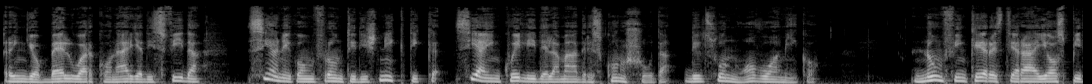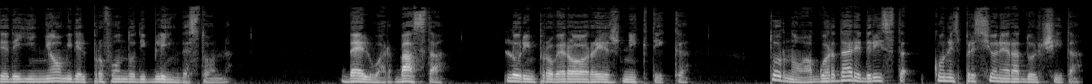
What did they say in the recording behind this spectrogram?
ringhiò Belwar con aria di sfida, sia nei confronti di Schniktik, sia in quelli della madre sconosciuta del suo nuovo amico. Non finché resterai ospite degli ignomi del profondo di Blindestone. Belwar, basta! lo rimproverò Re Schniktik. Tornò a guardare Drist con espressione raddolcita.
